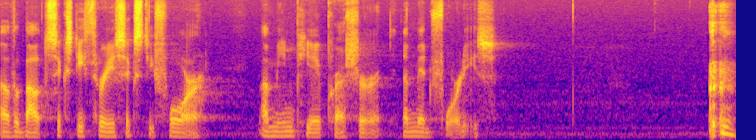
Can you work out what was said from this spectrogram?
of about 63, 64, a mean PA pressure in the mid 40s.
